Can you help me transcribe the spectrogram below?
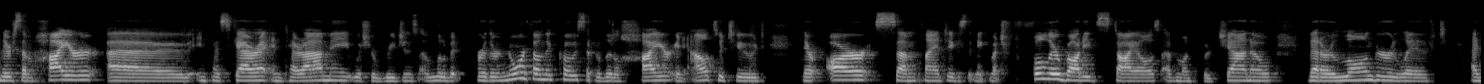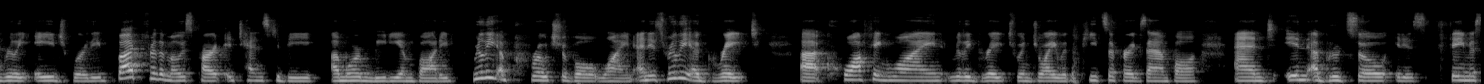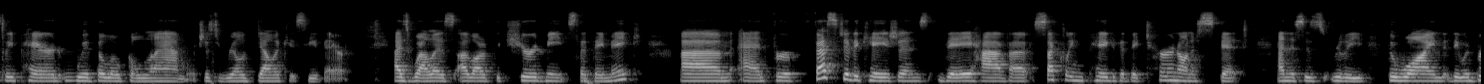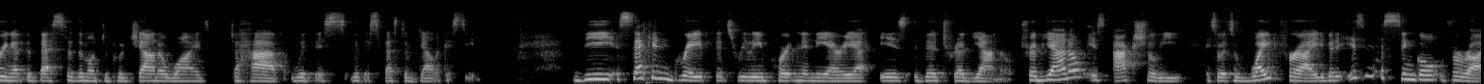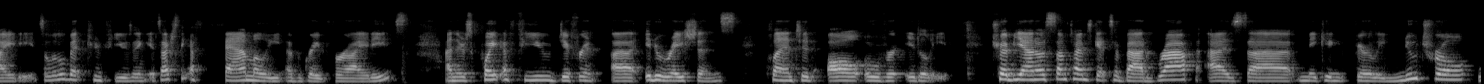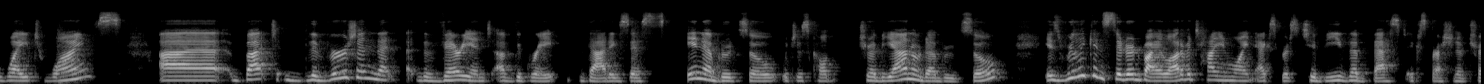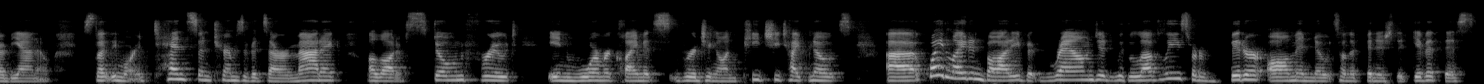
there's some higher uh, in Pescara and Teramo, which are regions a little bit further north on the coast that are a little higher in altitude. There are some plantings that make much fuller bodied styles of Montepulciano that are longer lived and really age worthy. But for the most part, it tends to be a more medium bodied, really approachable wine. And it's really a great uh, quaffing wine, really great to enjoy with a pizza, for example. And in Abruzzo, it is famously paired with the local lamb, which is a real delicacy there, as well as a lot of the cured meats that they make. Um, and for festive occasions, they have a suckling pig that they turn on a spit and this is really the wine that they would bring out the best of the Montepulciano wines to have with this, with this festive delicacy. The second grape that's really important in the area is the Trebbiano. Trebbiano is actually, so it's a white variety, but it isn't a single variety. It's a little bit confusing. It's actually a family of grape varieties, and there's quite a few different uh, iterations planted all over Italy. Trebbiano sometimes gets a bad rap as uh, making fairly neutral white wines. Uh, but the version that the variant of the grape that exists in Abruzzo, which is called Trebbiano d'Abruzzo, is really considered by a lot of Italian wine experts to be the best expression of Trebbiano. Slightly more intense in terms of its aromatic, a lot of stone fruit in warmer climates, verging on peachy type notes. Uh, quite light in body, but rounded with lovely sort of bitter almond notes on the finish that give it this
